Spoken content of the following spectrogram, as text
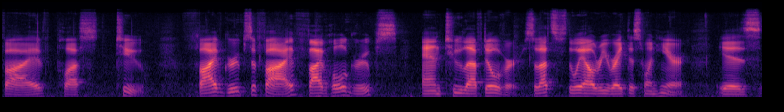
5 plus 2. Five groups of 5, 5 whole groups, and 2 left over. So that's the way I'll rewrite this one here, is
